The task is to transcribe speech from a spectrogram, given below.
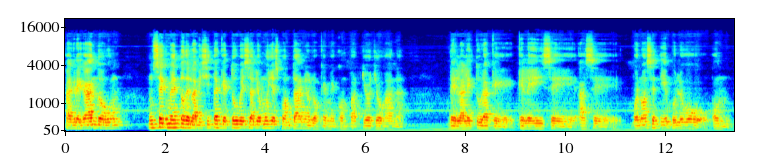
agregando un, segmento de la visita que tuve y salió muy espontáneo lo que me compartió Johanna de la lectura que, que le hice hace, bueno, hace tiempo y luego con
